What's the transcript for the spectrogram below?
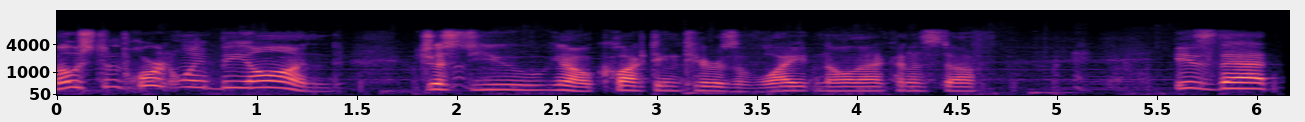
most importantly beyond just you, you know, collecting Tears of Light and all that kind of stuff, is that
